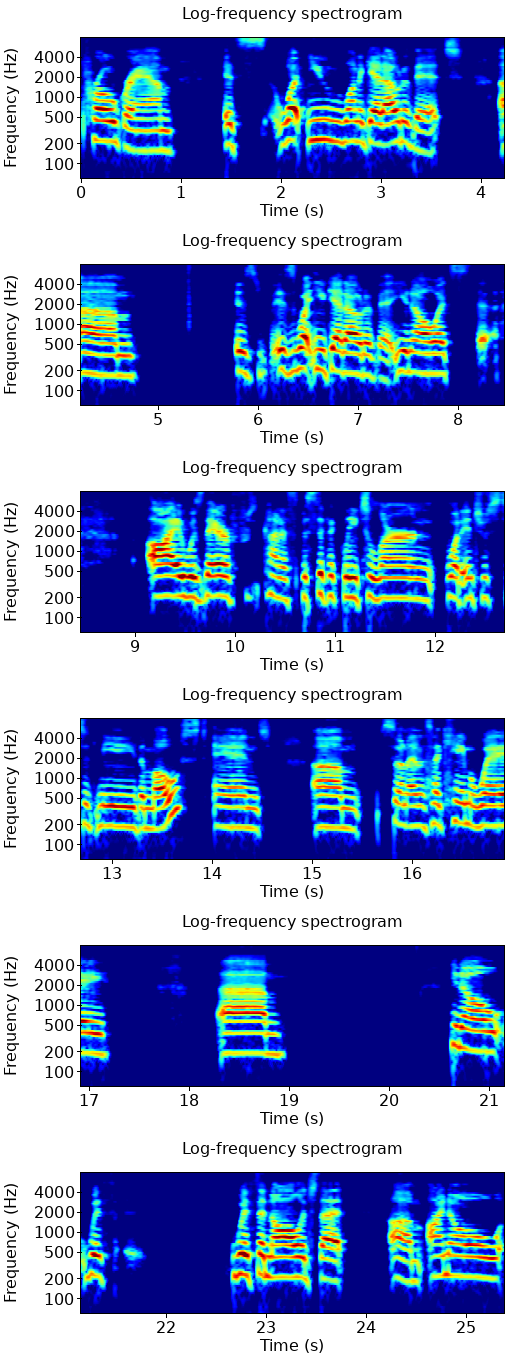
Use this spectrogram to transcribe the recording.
program, it's what you want to get out of it um, is is what you get out of it. You know, it's. I was there kind of specifically to learn what interested me the most, and um, so as I came away, um, you know, with with the knowledge that um, I know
